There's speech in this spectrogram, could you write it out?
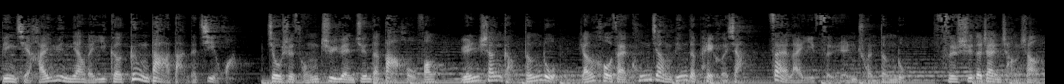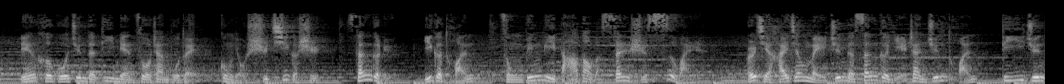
并且还酝酿了一个更大胆的计划。就是从志愿军的大后方元山港登陆，然后在空降兵的配合下再来一次仁川登陆。此时的战场上，联合国军的地面作战部队共有十七个师、三个旅、一个团，总兵力达到了三十四万人，而且还将美军的三个野战军团——第一军、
